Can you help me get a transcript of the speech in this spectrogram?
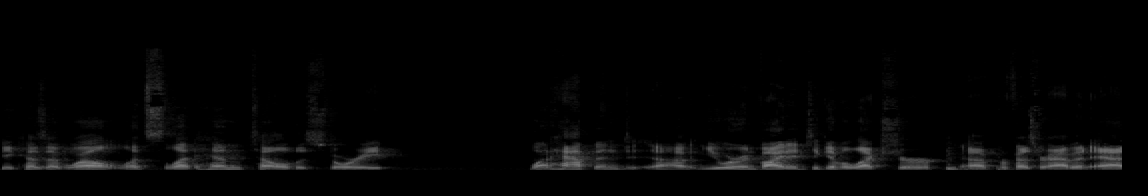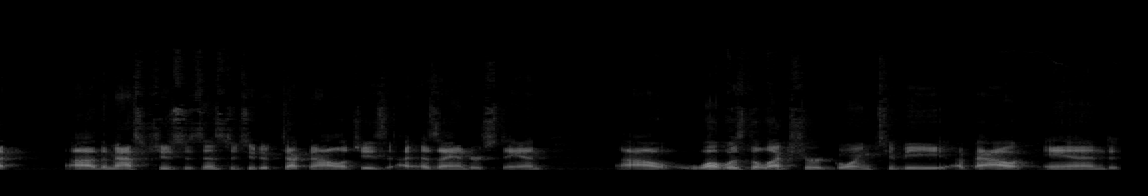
because of, well, let's let him tell the story. What happened? Uh, you were invited to give a lecture, Professor Abbot, at the Massachusetts Institute of Technologies, as I understand. Uh, what was the lecture going to be about, and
